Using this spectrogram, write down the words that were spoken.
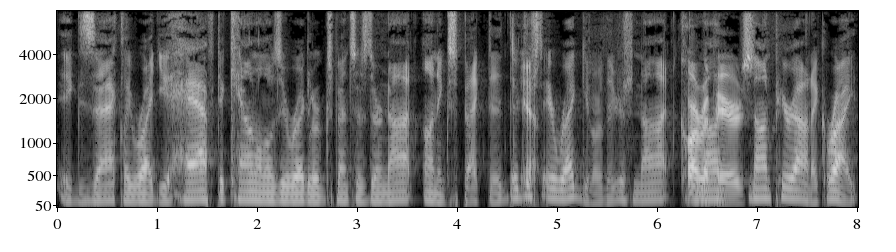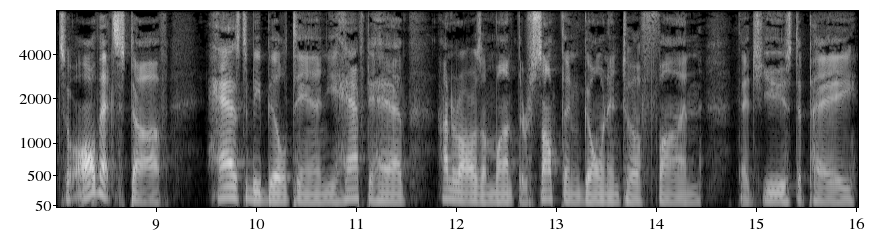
exactly right. You have to count on those irregular expenses. They're not unexpected. They're Yeah. just irregular. They're just not Car non- repairs. non-periodic. Right. So all that stuff has to be built in. You have to have hundred dollars a month or something going into a fund that's used to pay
